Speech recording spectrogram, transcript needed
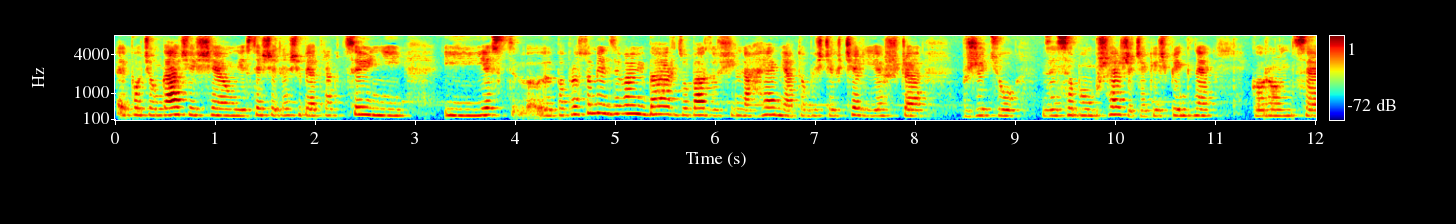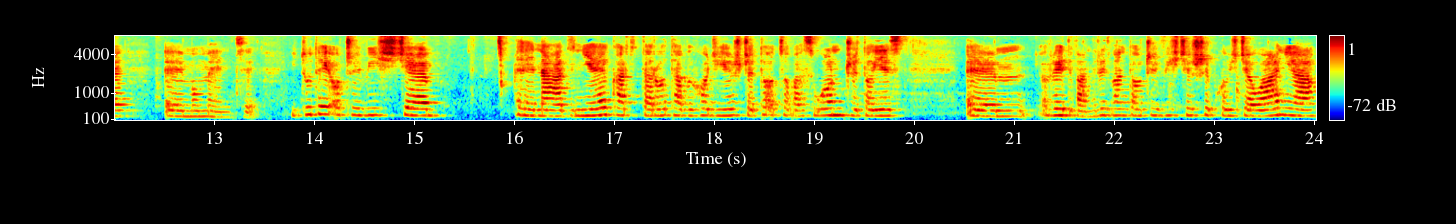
e, pociągacie się, jesteście dla siebie atrakcyjni i jest e, po prostu między Wami bardzo, bardzo silna chemia, to byście chcieli jeszcze w życiu ze sobą przeżyć jakieś piękne, gorące momenty. I tutaj oczywiście na dnie kart Tarota wychodzi jeszcze to, co Was łączy, to jest Rydwan. Rydwan to oczywiście szybkość działania,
